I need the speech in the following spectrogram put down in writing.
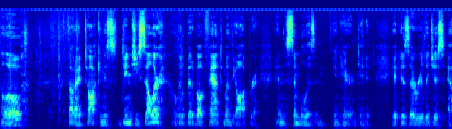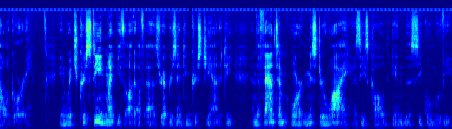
Hello. Thought I'd talk in this dingy cellar a little bit about Phantom of the Opera and the symbolism inherent in it. It is a religious allegory in which Christine might be thought of as representing Christianity, and the Phantom, or Mr. Y as he's called in the sequel movie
